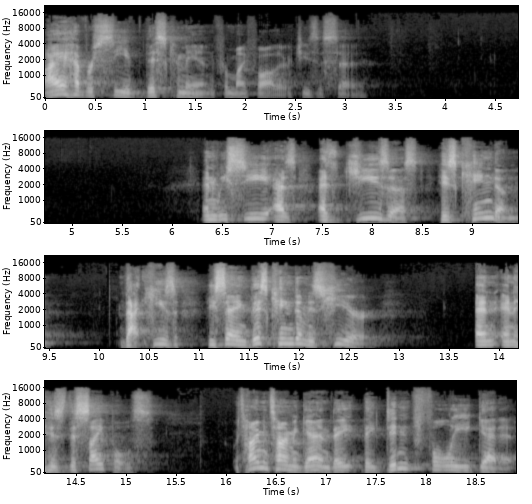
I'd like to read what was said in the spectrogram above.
I have received this command from my Father, Jesus said. And we see as, as Jesus, his kingdom, that he's, he's saying, This kingdom is here. And, and his disciples, time and time again, they, they didn't fully get it.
